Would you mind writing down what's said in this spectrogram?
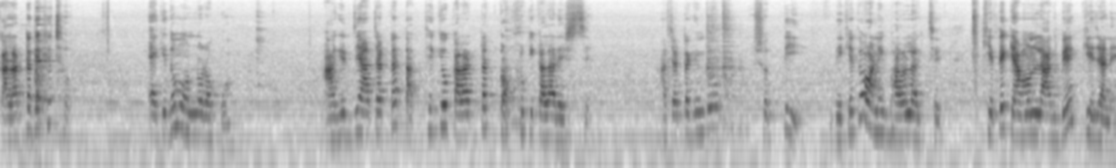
কালারটা দেখেছ? একদম অন্যরকম। আগের যে আচারটা, তার থেকেও কালারটা টকটকে কালার এসছে। আচারটা কিন্তু সত্যি দেখে তো অনেক ভালো লাগছে। খেতে কেমন লাগবে কে জানে?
